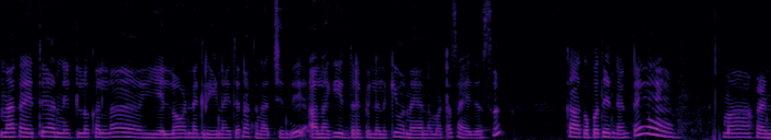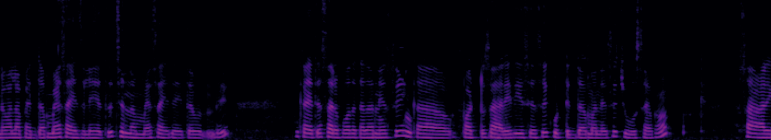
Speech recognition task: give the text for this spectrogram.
నాకైతే అన్నిట్లో కల్లా ఎల్లో అండ్ గ్రీన్ అయితే నాకు నచ్చింది. అలాగే ఇద్దరు పిల్లలకి ఉన్నాయన్నమాట సైజెస్ కాకపోతే ఏంటంటే మా ఫ్రెండ్ వాళ్ళ పెద్ద అమ్మాయి సైజు లేదు చిన్న అమ్మాయి సైజు అయితే ఉంది. ఇంకా అయితే సరిపోదు కదా అనేసి ఇంకా పట్టు శారీ తీసేసి కుట్టిద్దామనేసి చూసాము. శారీ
